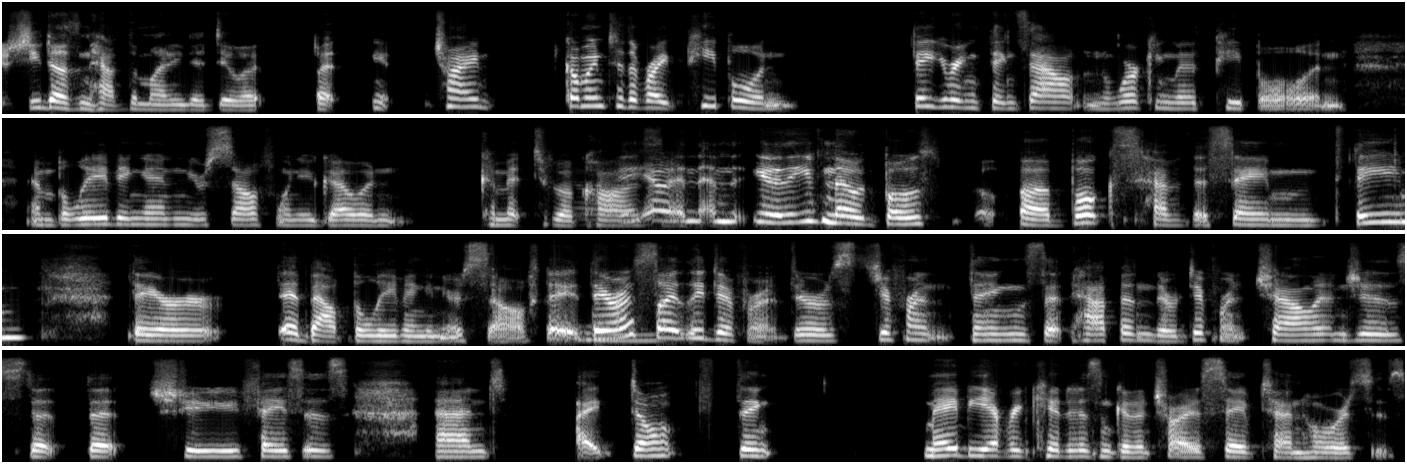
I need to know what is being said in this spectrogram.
she doesn't have the money to do it but you know, trying going to the right people and figuring things out and working with people and and believing in yourself when you go and commit to a cause. Yeah, and, and you know, even though both uh, books have the same theme, they're about believing in yourself. They they are mm. slightly different. There's different things that happen. There are different challenges that that she faces, and I don't think maybe every kid isn't going to try to save 10 horses.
